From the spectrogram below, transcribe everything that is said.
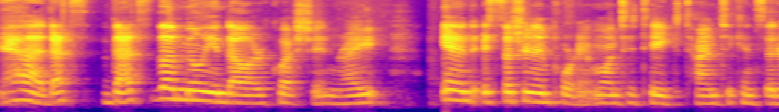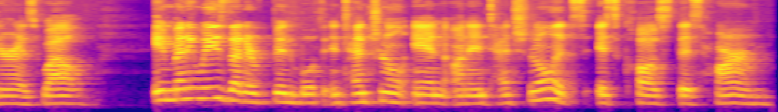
Yeah, that's that's the million dollar question, right? And it's such an important one to take time to consider as well in many ways that have been both intentional and unintentional, it's it's caused this harm.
